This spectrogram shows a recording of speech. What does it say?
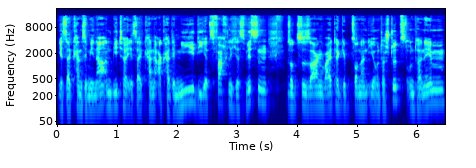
ihr seid kein Seminaranbieter, ihr seid keine Akademie, die jetzt fachliches Wissen sozusagen weitergibt, sondern ihr unterstützt Unternehmen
